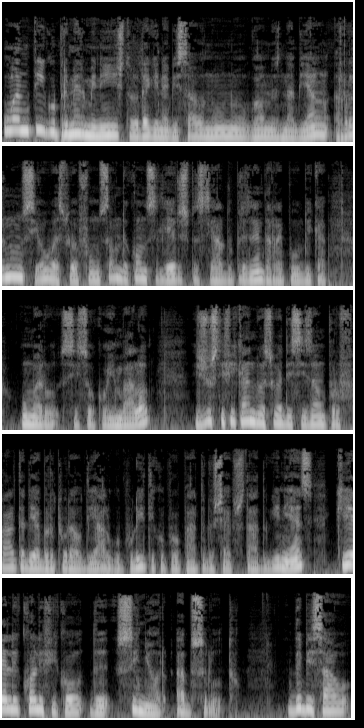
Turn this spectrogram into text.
O antigo primeiro-ministro da Guiné-Bissau, Nuno Gomes Nabian, renunciou à sua função de conselheiro especial do presidente da República, Umaru Sissoko Embalo, justificando a sua decisão por falta de abertura ao diálogo político por parte do chefe de Estado guineense, que ele qualificou de senhor absoluto. De Bissau,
